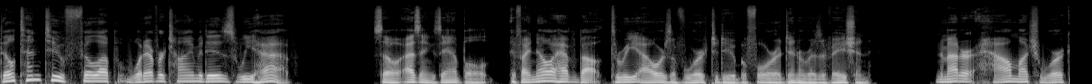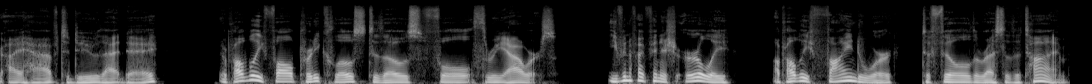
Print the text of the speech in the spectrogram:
they'll tend to fill up whatever time it is we have. So, as an example, if I know I have about three hours of work to do before a dinner reservation, no matter how much work I have to do that day, it'll probably fall pretty close to those full three hours. Even if I finish early, I'll probably find work to fill the rest of the time.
